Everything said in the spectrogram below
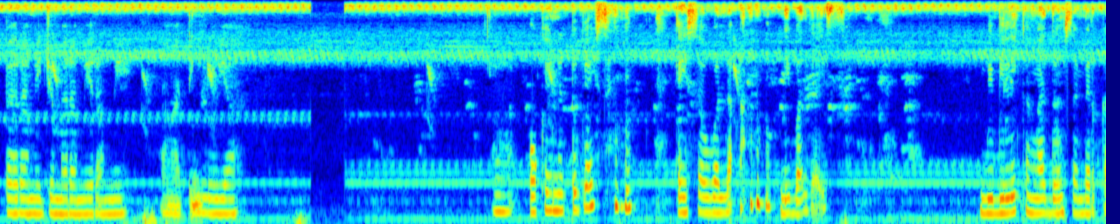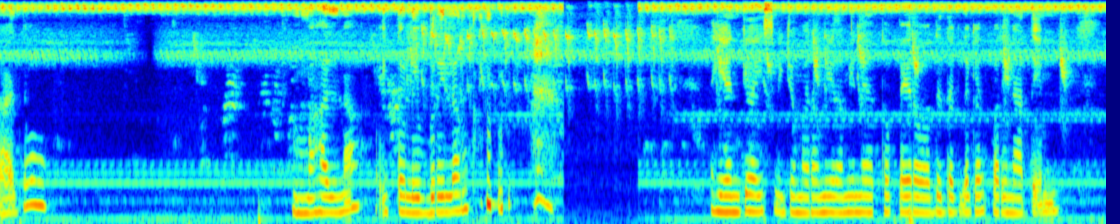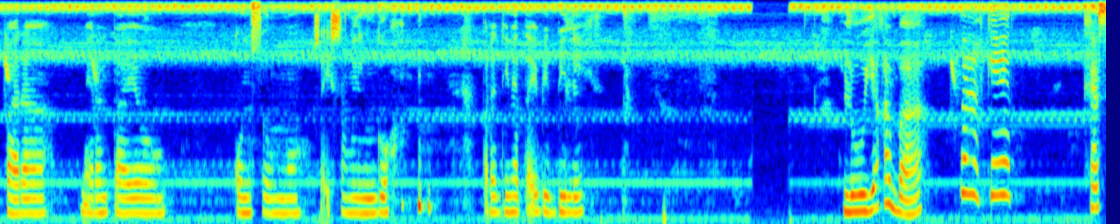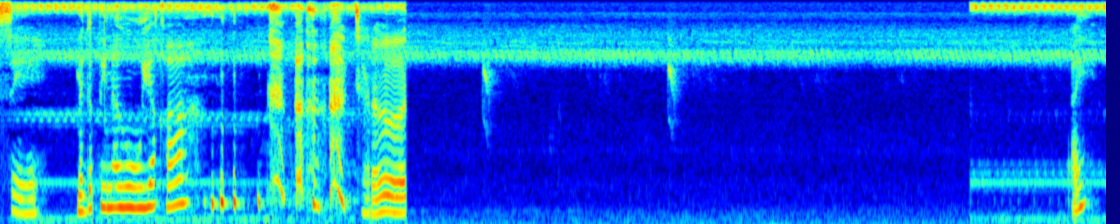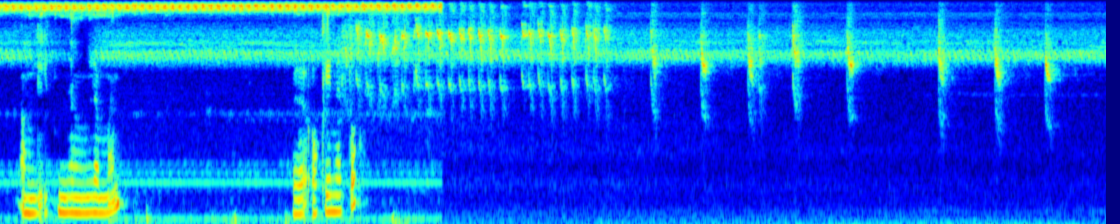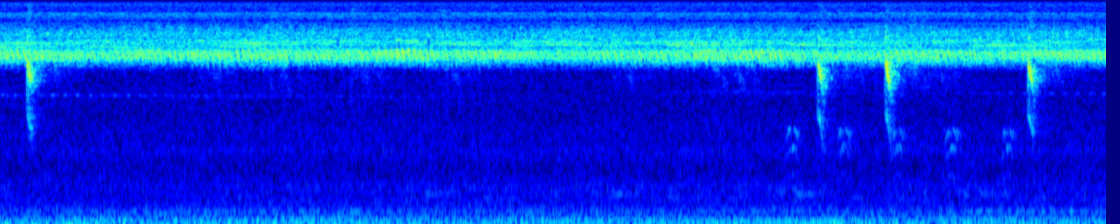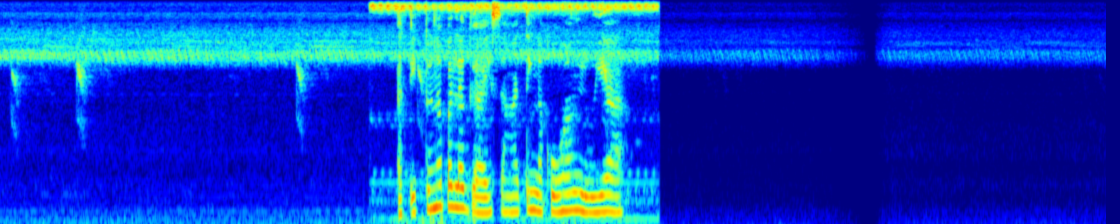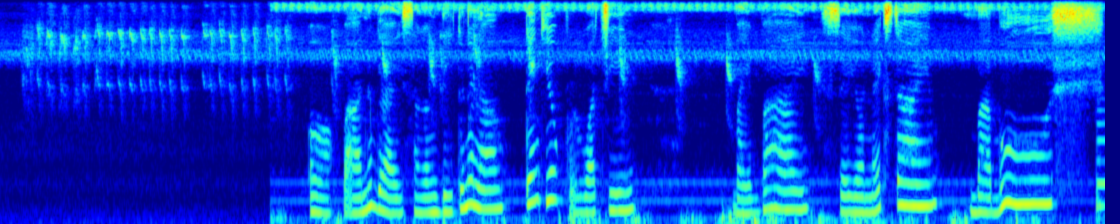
para medyo marami-rami ang ating luya. Oh, okay na to guys. Kaysa wala. Di ba guys? Bibili ka nga doon sa merkado. Mahal na. Ito libre lang Ayan guys, medyo marami-rami na ito pero dadagdagan pa rin natin para meron tayong konsumo sa isang linggo para di na tayo bibili. Luya ka ba? Bakit? Kasi nagapinahuya ka. Charot. Ang liit ng laman. Pero okay na to. At ito na pala guys ang ating nakuhang luya. Oh, paano guys? Hanggang dito na lang. Thank you for watching. Bye-bye. See you next time. Babush!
